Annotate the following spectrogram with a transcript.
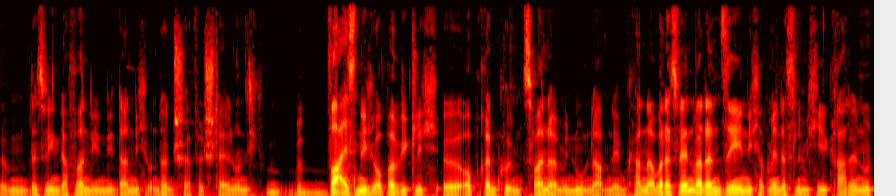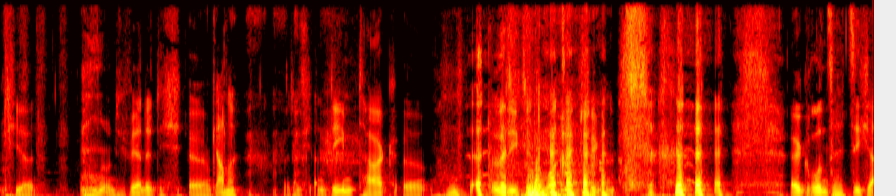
deswegen darf man ihn dann nicht unter den Scheffel stellen. Und ich weiß nicht, ob er wirklich, äh, ob Remco ihm zweieinhalb Minuten abnehmen kann. Aber das werden wir dann sehen. Ich habe mir das nämlich hier gerade notiert. Und ich werde dich. Äh, Gerne. Werde ich an dem Tag, äh, werde ich dir nochmal schicken. äh, grundsätzlich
